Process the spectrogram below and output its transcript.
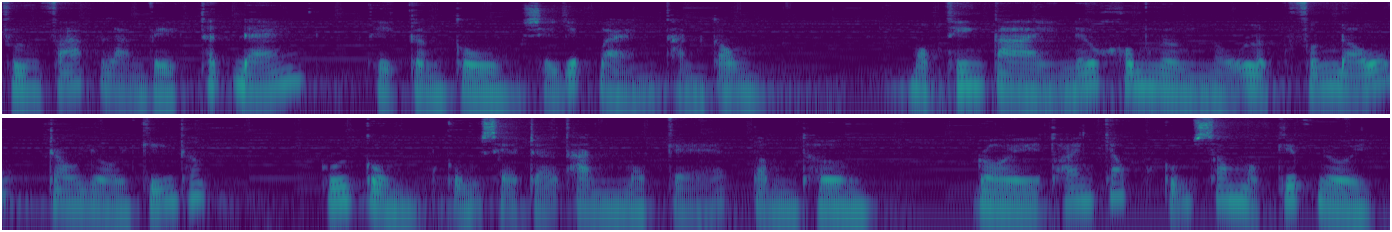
phương pháp làm việc thích đáng, thì cần cù sẽ giúp bạn thành công. Một thiên tài nếu không ngừng nỗ lực phấn đấu, trau dồi kiến thức, cuối cùng cũng sẽ trở thành một kẻ tầm thường, rồi thoáng chốc cũng xong một kiếp người –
